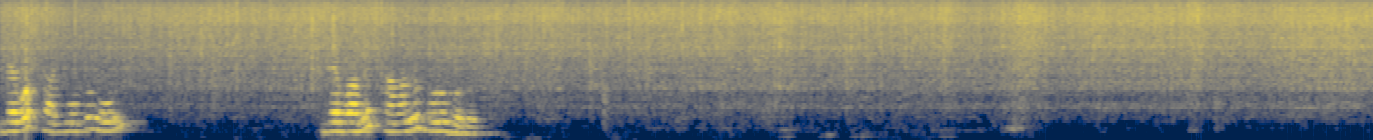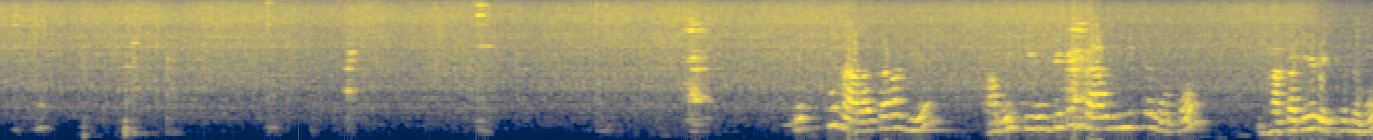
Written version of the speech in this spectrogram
দেব স্বাদ মতো নুন। দেব আমি সামান্য বড় হলুদ। একটু নাড়াচাড়া দিয়ে আমি তিন থেকে চার মিনিটের মতো ঢাকা দিয়ে রেখে দেবো।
